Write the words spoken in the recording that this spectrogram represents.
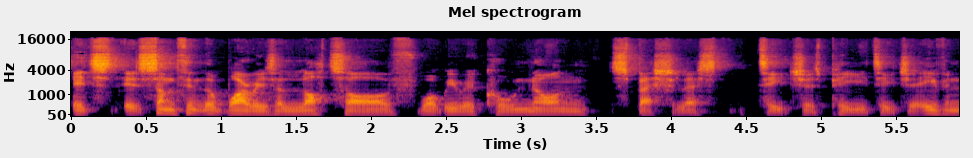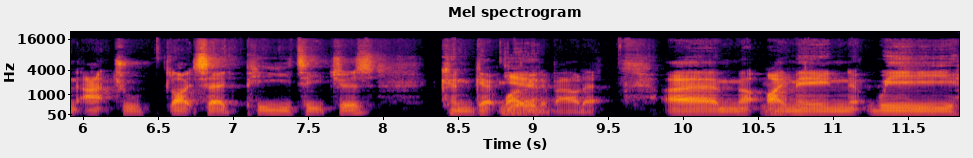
it's it's something that worries a lot of what we would call non-specialist teachers, PE teacher, even actual, like I said, PE teachers can get worried yeah. about it. Um, mm-hmm. I mean, we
